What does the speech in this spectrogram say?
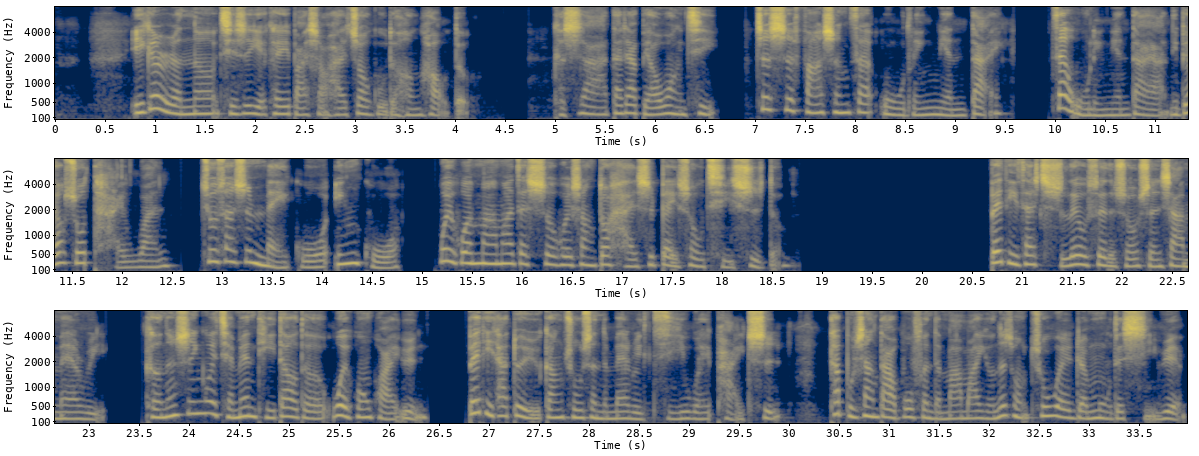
一个人呢，其实也可以把小孩照顾得很好的。可是啊，大家不要忘记，这是发生在五零年代。在五零年代啊，你不要说台湾，就算是美国、英国，未婚妈妈在社会上都还是备受歧视的。Betty 在十六岁的时候生下 Mary，可能是因为前面提到的未婚怀孕，Betty 她对于刚出生的 Mary 极为排斥。她不像大部分的妈妈有那种初为人母的喜悦，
